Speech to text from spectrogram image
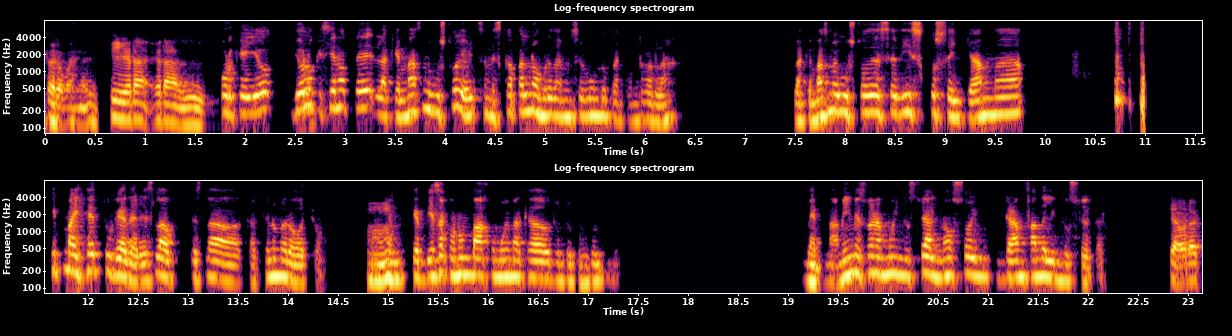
Pero bueno, sí, era, era el... Porque yo, yo lo que sí anoté, la que más me gustó, y ahorita se me escapa el nombre, dame un segundo para encontrarla. La que más me gustó de ese disco se llama Keep My Head Together, es la, es la canción número 8, que empieza con un bajo muy marcado. A mí me suena muy industrial, no soy gran fan del industrial, pero... Y ahora,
